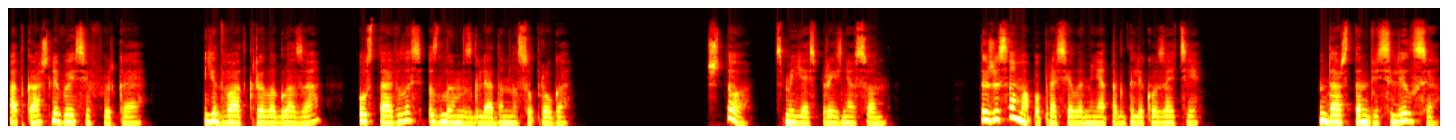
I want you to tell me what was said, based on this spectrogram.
откашливаясь и фыркая. Едва открыла глаза, уставилась злым взглядом на супруга. «Что?» — смеясь произнес он. «Ты же сама попросила меня так далеко зайти». Дарстон веселился,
